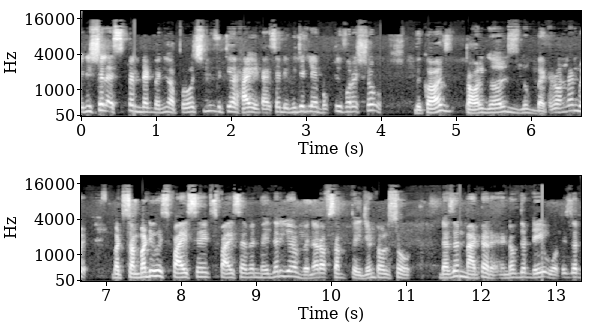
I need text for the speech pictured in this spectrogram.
initial aspect that when you approached me with your height, I said immediately I booked you for a show because tall girls look better on runway. But somebody who is 5'6, 5'7, whether you're winner of some pageant also, doesn't matter. End of the day, what is the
